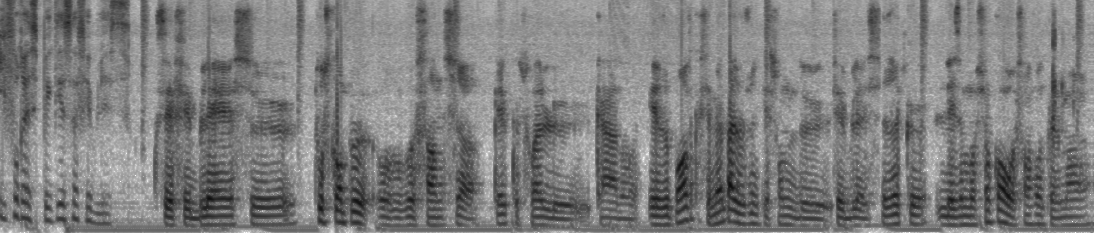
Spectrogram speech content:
Il faut respecter sa faiblesse ses faiblesses, tout ce qu'on peut ressentir, quel que soit le cadre. Et je pense que c'est même pas juste une question de faiblesse. C'est-à-dire que les émotions qu'on ressent sont tellement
